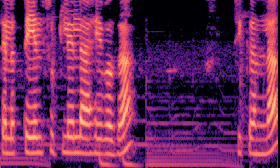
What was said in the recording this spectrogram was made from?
त्याला तेल सुटलेलं आहे बघा. चिकनला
